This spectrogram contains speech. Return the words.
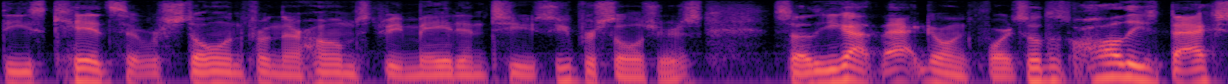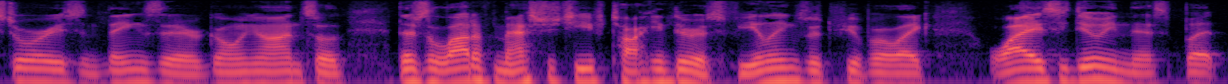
these kids that were stolen from their homes to be made into super soldiers. So you got that going for it. So there's all these backstories and things that are going on. So there's a lot of master chief talking through his feelings which people are like why is he doing this? But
